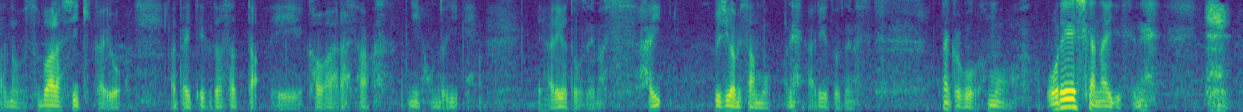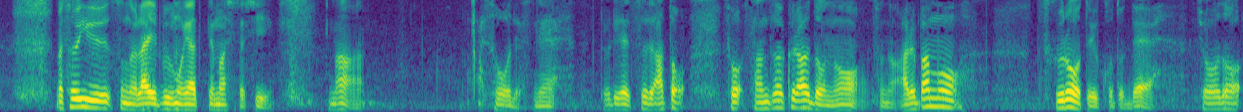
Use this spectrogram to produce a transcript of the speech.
あの素晴らしい機会を与えてくださった、えー、川原さんに本当に、えー、ありがとうございます。はい。氏神さんもねありがとうございます。なんかこうもうお礼しかないですよね。まあそういうそのライブもやってましたしまあそうですね。とりあえずそれあとそうサンズ・ア・クラウドのそのアルバムを作ろうということでちょうど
